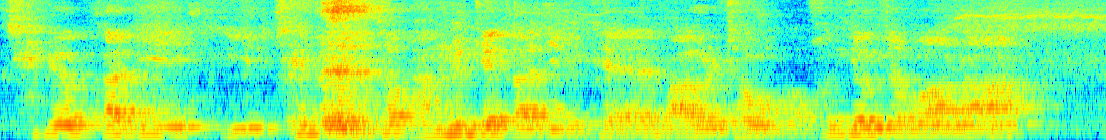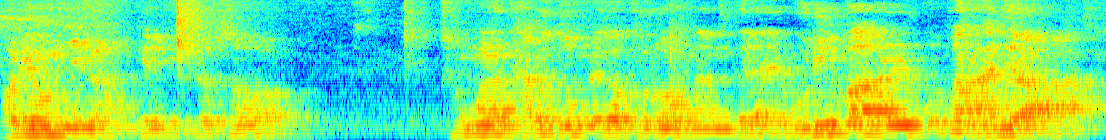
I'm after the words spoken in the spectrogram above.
새벽까지 이 새벽부터 밤늦게까지 이렇게 마을 정, 환경 정화나 어려운 일을 함께 해주셔서 정말 다른 동네가 부러웠는데 우리 마을뿐만 아니라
